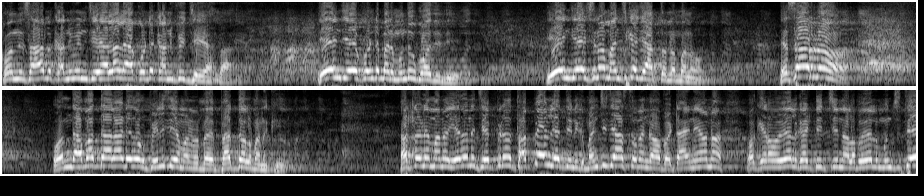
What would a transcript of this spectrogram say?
కొన్నిసార్లు కన్విన్స్ చేయాలా లేకుంటే కన్ఫ్యూజ్ చేయాలా? ఏం చేయకుంటే మరి ముందుకు పోదు ఇది ఏం చేసినా మంచిగా చేస్తున్నాం మనం. ఎస్ సార్ వంద అబద్ధాలు ఆడేది ఒక పెళ్ళి చేయమన్నారు పెద్దలు మనకి. అట్లనే మనం ఏదైనా చెప్పినా తప్పేం లేదు దీనికి. మంచి చేస్తున్నాం కాబట్టి. ఆయన ఏమన్నా ఒక ఇరవై వేలు కట్టించి నలభై వేలు ముంచితే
